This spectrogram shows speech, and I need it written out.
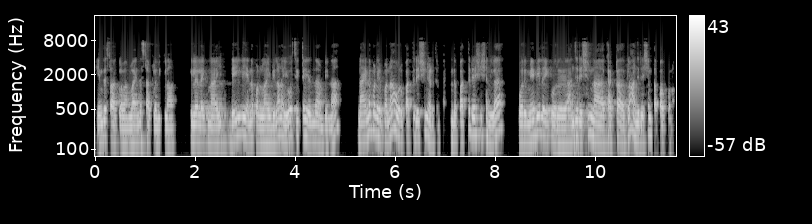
எந்த ஸ்டாக்ல வாங்கலாம் எந்த ஸ்டாக்ல விற்கலாம் இல்ல லைக் நான் டெய்லி என்ன பண்ணலாம்? இப்படிலாம் நான் யோசிச்சுட்டே இருந்தேன் அப்படின்னா நான் என்ன பண்ணிருப்பேன்னா ஒரு பத்து டெசிஷன் எடுத்திருப்பேன். இந்த பத்து டெசிஷன்ல ஒரு மேபி லைக் ஒரு அஞ்சு டெசிஷன் நான் கரெக்டா இருக்கலாம் அஞ்சு டெசிஷன் தப்பா போகலாம்.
